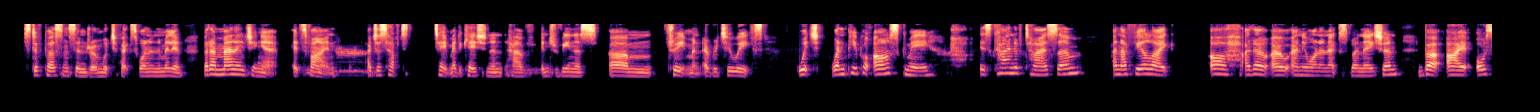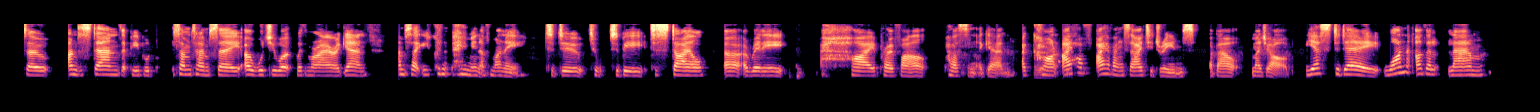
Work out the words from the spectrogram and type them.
stiff person syndrome which affects one in a million but i'm managing it. It's fine. I just have to take medication and have intravenous um treatment every two weeks which when people ask me it's kind of tiresome and i feel like oh i don't owe anyone an explanation. But i also understand that people sometimes say oh would you work with mariah again? I'm just like you couldn't pay me enough money to do to to be to style uh, a really high profile person again. I can't i have i have anxiety dreams about my job. Yesterday one other lamb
